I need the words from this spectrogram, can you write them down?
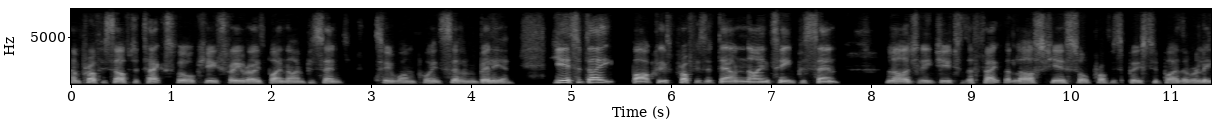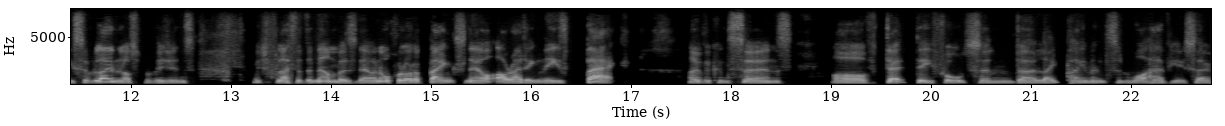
and profits after tax for Q3 rose by 9% to 1.7 billion. Year to date, Barclays profits are down 19%, largely due to the fact that last year saw profits boosted by the release of loan loss provisions, which flattered the numbers. Now, an awful lot of banks now are adding these back over concerns of debt defaults and uh, late payments and what have you. So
